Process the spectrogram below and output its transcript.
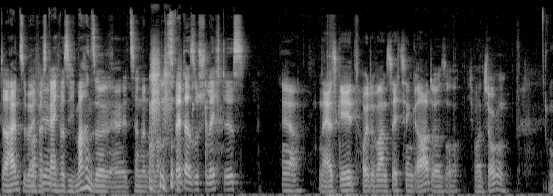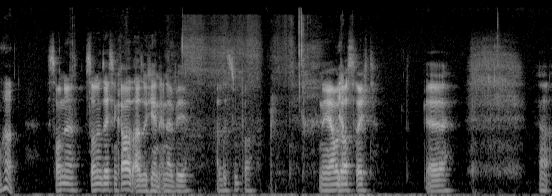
daheim zu bleiben. Ich weiß gar nicht, was ich machen soll, äh, jetzt wenn dann auch noch das Wetter so schlecht ist. Ja. Naja, es geht. Heute waren es 16 Grad oder so. Ich war joggen. Oha. Sonne, Sonne 16 Grad, also hier in NRW. Alles super. Nee, aber Ja. du hast recht. Äh, ja,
